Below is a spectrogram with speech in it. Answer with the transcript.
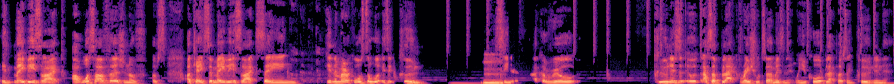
It, maybe it's like uh, what's our version of, of? Okay, so maybe it's like saying in America, what's the word? Is it coon? Mm. See, like a real coon is that's a black racial term, isn't it? When you call a black person coon, isn't it?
